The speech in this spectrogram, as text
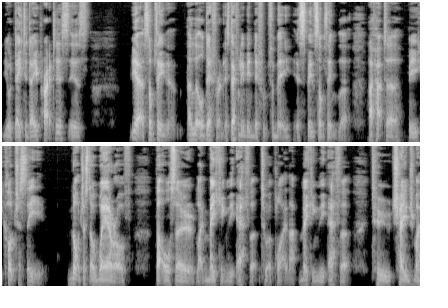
your day to day practice is yeah, something a little different. It's definitely been different for me. It's been something that I've had to be consciously not just aware of, but also like making the effort to apply that, making the effort to change my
